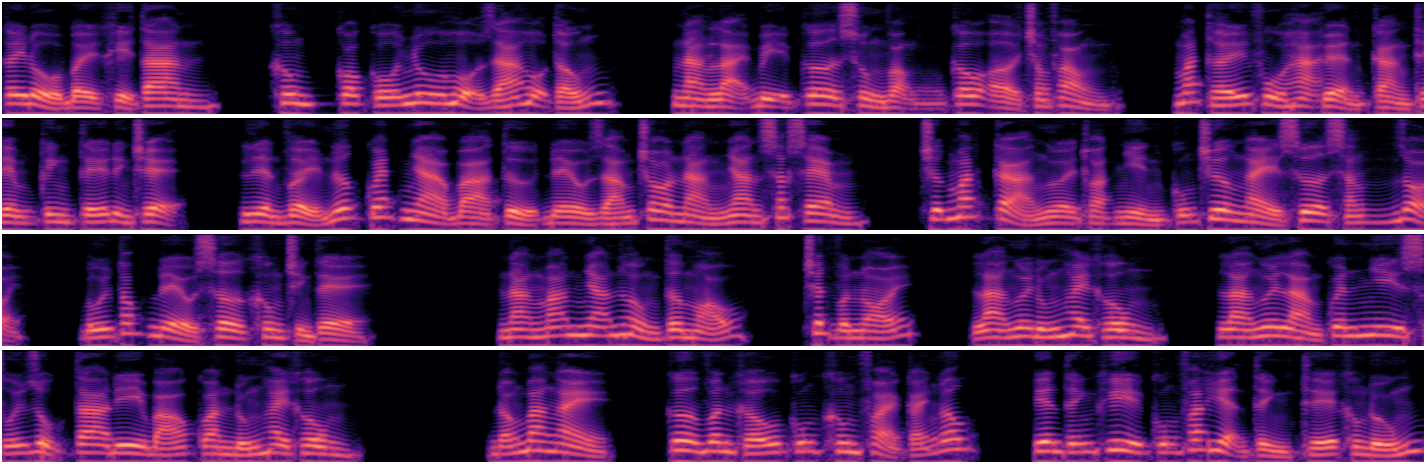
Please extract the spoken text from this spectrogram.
cây đổ bầy khỉ tan, không có cố nhu hộ giá hộ tống, nàng lại bị cơ sùng vọng câu ở trong phòng, mắt thấy phù hạ huyển càng thêm kinh tế đình trệ, liền vẩy nước quét nhà bà tử đều dám cho nàng nhan sắc xem, trước mắt cả người thoạt nhìn cũng chưa ngày xưa sáng giỏi, búi tóc đều sơ không chỉnh tề. Nàng mãn nhãn hồng tơ máu, chất vấn nói, là ngươi đúng hay không, là ngươi làm quên nhi xúi dục ta đi báo quan đúng hay không. Đóng ba ngày, cơ vân khấu cũng không phải cánh ốc, tiên tính khi cũng phát hiện tình thế không đúng,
